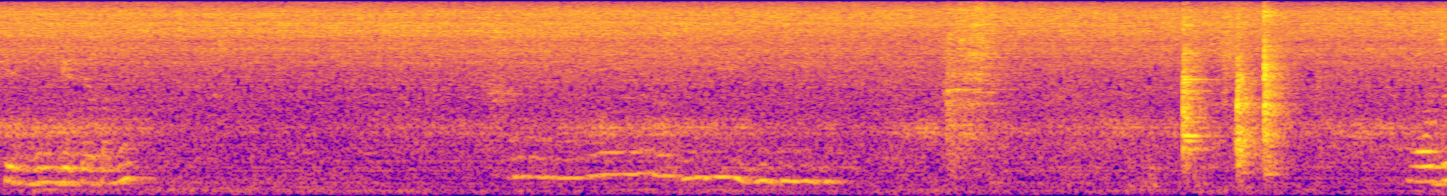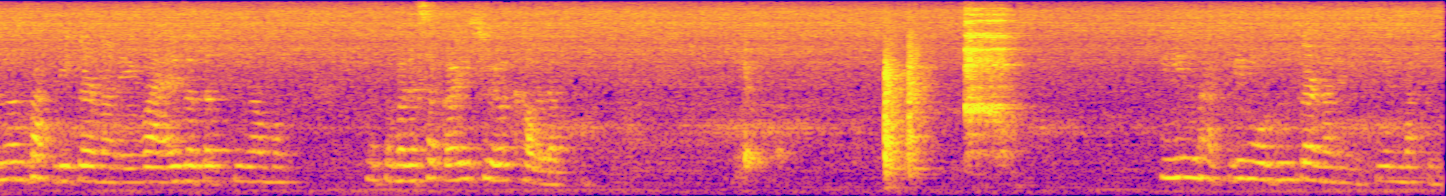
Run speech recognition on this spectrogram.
शिजवून घेते आता मी. मोजूनच भाकरी करणार आहे वाया जातात किंवा मग मग तुम्हाला सकाळी शिळं खावं लागतं. तीन भाकरी मोजून करणार आहे तीन भाकरी.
